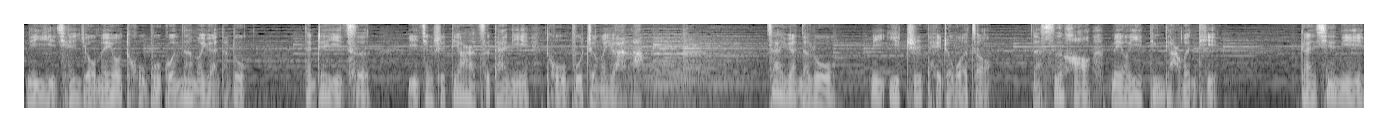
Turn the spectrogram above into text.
你以前有没有徒步过那么远的路，但这一次。已经是第二次带你徒步这么远了。再远的路，你一直陪着我走，那丝毫没有一丁点问题。感谢你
